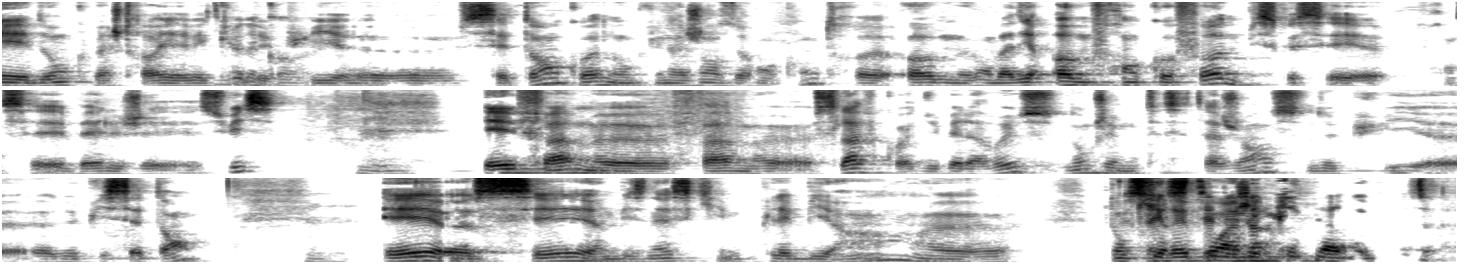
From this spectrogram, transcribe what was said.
Et donc, bah, je travaille avec eux ah, depuis euh, 7 ans, quoi. Donc, une agence de rencontres, euh, homme, on va dire homme francophone, puisque c'est euh, français, belge et suisse, mmh. Et femme, euh, femme slave, quoi, du Bélarus. Donc, j'ai monté cette agence depuis, depuis 7 ans. Mmh. Et c'est un business qui me plaît bien. donc, qui répond à mes critères de base.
